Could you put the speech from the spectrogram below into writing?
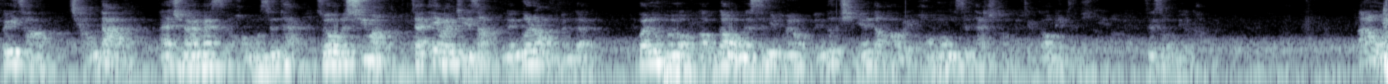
非常强大的 HMS 鸿蒙生态，所以我们希望在电玩节上能够让我们的观众朋友啊，让我们的市民朋友能够体验到华为鸿蒙生态系统的这个高品质体验，这是我们的考虑。当然，我们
